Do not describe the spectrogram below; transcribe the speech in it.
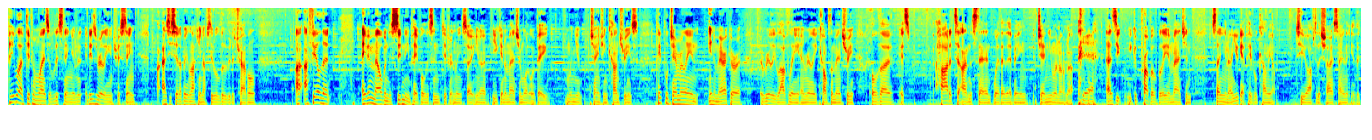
people have different ways of listening, and it- is really interesting. As you said, I've been lucky enough to do a little bit of travel. I, I feel that even Melbourne to Sydney, people listen differently. So, you know, you can imagine what it would be when you're changing countries. People generally in, in America are, are really lovely and really complimentary, although it's harder to understand whether they're being genuine or not. Yeah. As you, you could probably imagine. So, you know, you get people coming up to you after the show saying that you're the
